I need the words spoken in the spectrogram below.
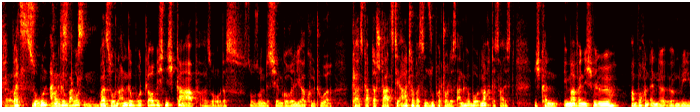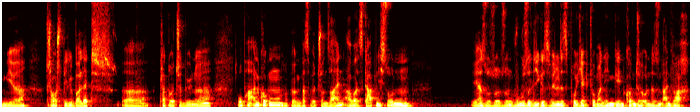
äh, weil es so ein Angebot, weil so ein Angebot, glaube ich, nicht gab. Also das so so ein bisschen Guerillakultur. Klar, es gab das Staatstheater, was ein super tolles Angebot macht. Das heißt, ich kann immer, wenn ich will, am Wochenende irgendwie mir Schauspiel, Ballett, äh, plattdeutsche Bühne, Oper angucken. Irgendwas wird schon sein. Aber es gab nicht so ein ja, so, so, so ein wuseliges, wildes Projekt, wo man hingehen konnte und da sind einfach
